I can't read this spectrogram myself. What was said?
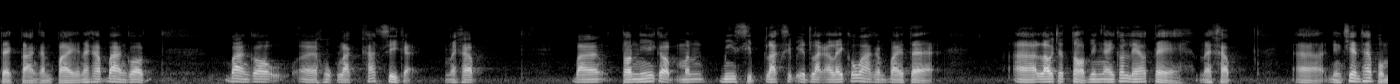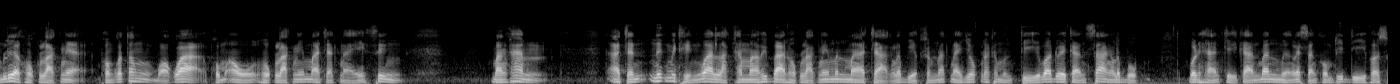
แตกต่างกันไปนะครับ บ้างก็บ้างก็หกหลักคลาสสิกะนะครับ บางตอนนี้ก็มันมี 10 หลัก 11 หลักอะไรก็ว่ากันไปแต่เราจะตอบยังไงก็แล้วแต่นะครับออย่างเช่นถ้าผมเลือก 6 หลักเนี่ยผมก็ต้องบอกว่าผมเอา 6 หลักนี้มาจากไหน ซึ่งบางท่านอาจจะนึกไม่ถึงว่าหลักธรรมาภิบาล 6 หลักนี้มันมาจากระเบียบสำนักนายกรัฐมนตรีว่าด้วยการสร้างระบบบริหารกิจการบ้านเมืองและสังคมที่ดีพศ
